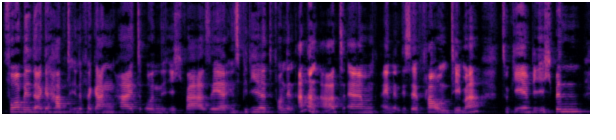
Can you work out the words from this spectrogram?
Vorbilder gehabt in der Vergangenheit und ich war sehr inspiriert von den anderen Art, ähm, in diese Frauenthema zu gehen, wie ich bin,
